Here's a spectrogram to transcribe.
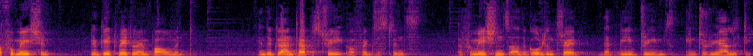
Affirmation Your Gateway to Empowerment. In the grand tapestry of existence, affirmations are the golden thread that weave dreams into reality.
